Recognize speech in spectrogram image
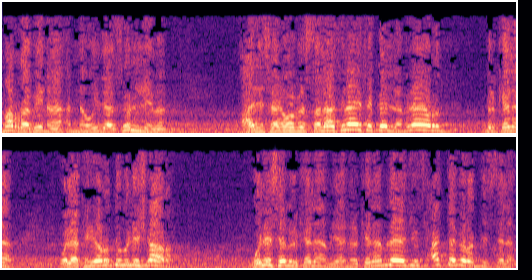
مر بنا أنه إذا سلم على الإنسان وهو في الصلاة لا يتكلم لا يرد بالكلام ولكن يرد بالإشارة. وليس بالكلام لأن الكلام لا يجوز حتى في رد السلام.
